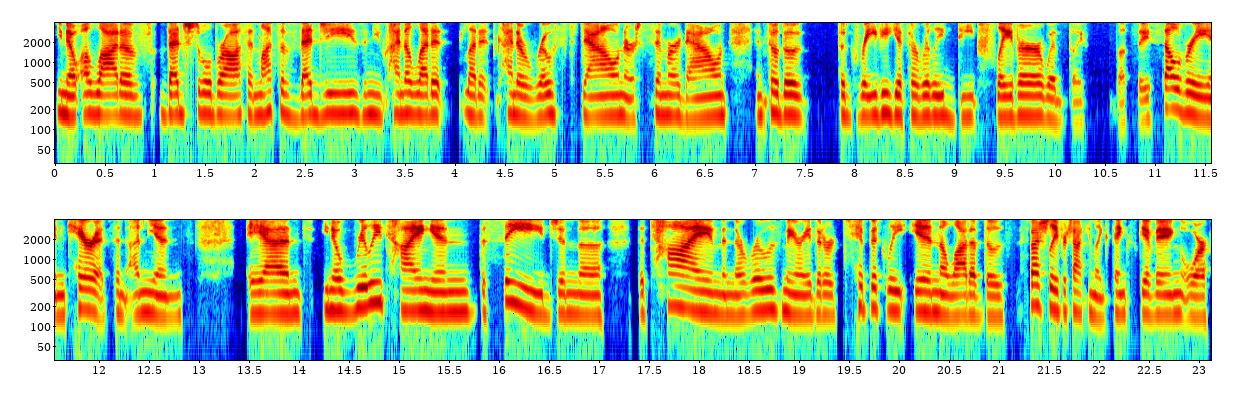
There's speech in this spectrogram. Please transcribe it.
you know, a lot of vegetable broth and lots of veggies, and you kind of let it let it kind of roast down or simmer down, and so the the gravy gets a really deep flavor with like let's say celery and carrots and onions and you know really tying in the sage and the the thyme and the rosemary that are typically in a lot of those especially if you're talking like thanksgiving or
